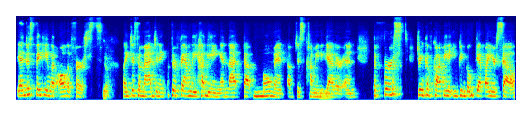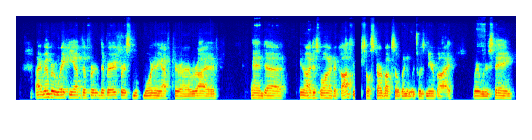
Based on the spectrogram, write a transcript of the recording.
Yeah, and just thinking about all the firsts. Yeah. Like just imagining their family hugging and that that moment of just coming mm-hmm. together and the first drink of coffee that you can go get by yourself. I remember waking up the, fir- the very first morning after I arrived and, uh, you know, I just wanted a coffee. So Starbucks opened, which was nearby where we were staying.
